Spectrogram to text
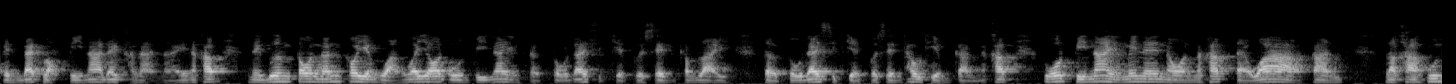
เป็นแบ็กหลอกปีหน้าได้ขนาดไหนนะครับ ในเบื้องต้นนั้นก็ยังหวังว่ายอดโอนปีหน้ายังเติบโตได้ 17%กำไร เติบโตได้ 17%เท่าเทียมกันนะครับโกดปีหน้ายังไม่แน่นอนนะครับ แต่ว่าการราคาหุ้น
